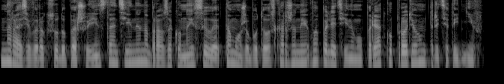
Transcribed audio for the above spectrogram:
Наразі вирок суду першої інстанції не набрав законної сили та може бути оскаржений в апеляційному порядку протягом 30 днів.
